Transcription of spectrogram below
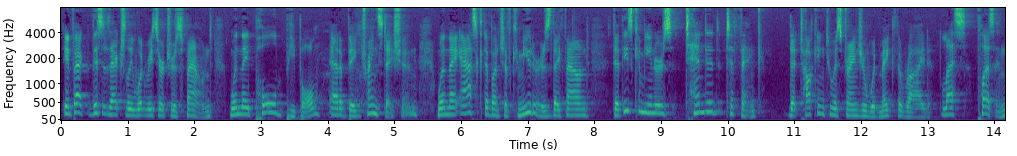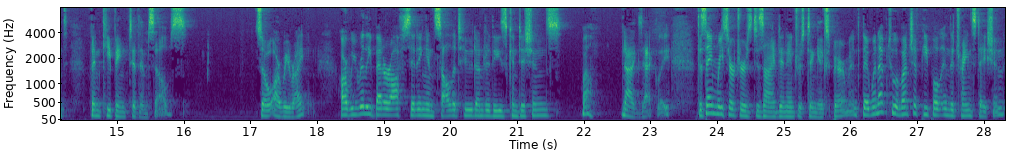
In fact, this is actually what researchers found when they polled people at a big train station. When they asked a bunch of commuters, they found that these commuters tended to think that talking to a stranger would make the ride less pleasant than keeping to themselves. So, are we right? Are we really better off sitting in solitude under these conditions? Well, not exactly. The same researchers designed an interesting experiment. They went up to a bunch of people in the train station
